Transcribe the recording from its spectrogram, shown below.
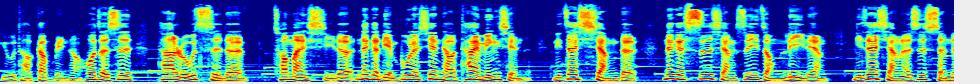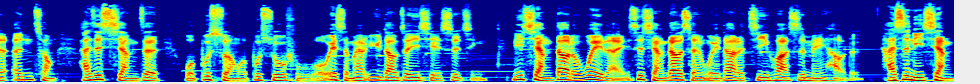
油头角面哈，或者是他如此的。充满喜乐，那个脸部的线条太明显了。你在想的那个思想是一种力量，你在想的是神的恩宠，还是想着我不爽、我不舒服，我为什么要遇到这一些事情？你想到的未来是想到神伟大的计划是美好的，还是你想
